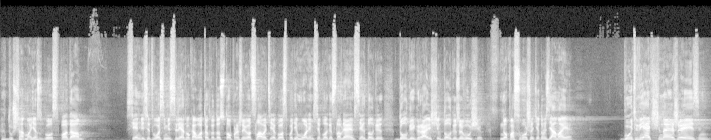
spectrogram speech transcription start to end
душа моя с Господом. 70-80 лет, у кого-то кто-то 100 проживет, слава тебе, Господи, молимся, благословляем всех долго, долгоиграющих, долгоживущих. Но послушайте, друзья мои, будет вечная жизнь.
